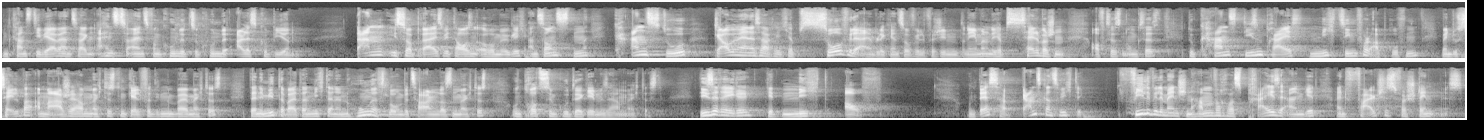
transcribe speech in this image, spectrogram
und kannst die Werbeanzeigen eins zu eins von Kunde zu Kunde alles kopieren dann ist so ein Preis wie 1000 Euro möglich. Ansonsten kannst du, glaube mir eine Sache, ich habe so viele Einblicke in so viele verschiedene Unternehmen und ich habe es selber schon aufgesetzt und umgesetzt, du kannst diesen Preis nicht sinnvoll abrufen, wenn du selber eine Marge haben möchtest und Geld verdienen dabei möchtest, deine Mitarbeiter nicht einen Hungerslohn bezahlen lassen möchtest und trotzdem gute Ergebnisse haben möchtest. Diese Regel geht nicht auf. Und deshalb, ganz, ganz wichtig, Viele, viele Menschen haben einfach, was Preise angeht, ein falsches Verständnis.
